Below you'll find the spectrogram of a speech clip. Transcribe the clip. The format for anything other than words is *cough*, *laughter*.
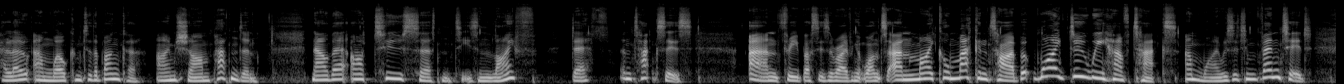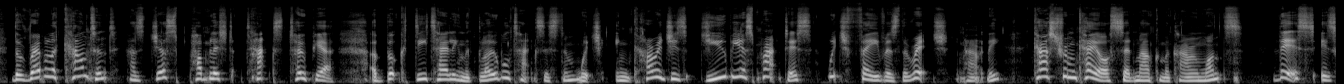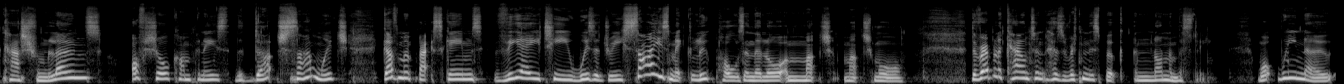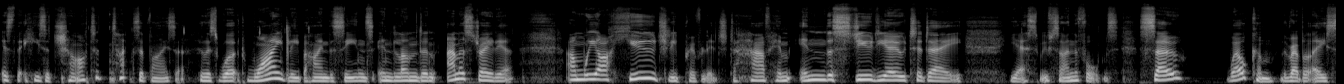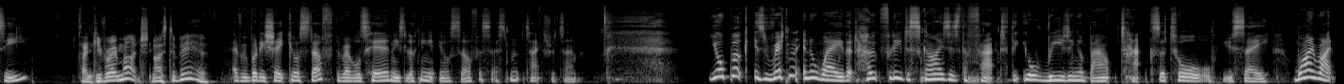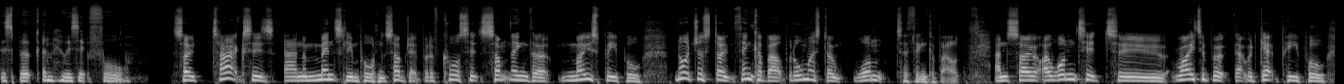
Hello and welcome to The Bunker. I'm Siân Pattenden. Now, there are two certainties in life death and taxes. And three buses arriving at once, and Michael McIntyre. But why do we have tax and why was it invented? The Rebel Accountant has just published Taxtopia, a book detailing the global tax system which encourages dubious practice which favours the rich, apparently. Cash from chaos, said Malcolm McLaren once. This is cash from loans, offshore companies, the Dutch sandwich, government backed schemes, VAT wizardry, seismic loopholes in the law, and much, much more. The Rebel Accountant has written this book anonymously. What we know is that he's a chartered tax advisor who has worked widely behind the scenes in London and Australia, and we are hugely privileged to have him in the studio today. Yes, we've signed the forms. So, welcome, the Rebel AC. Thank you very much. Nice to be here. Everybody shake your stuff. The Rebel's here and he's looking at your self assessment tax return. Your book is written in a way that hopefully disguises the fact that you're reading about tax at all, you say. Why write this book and who is it for? So, tax is an immensely important subject, but of course, it's something that most people not just don't think about, but almost don't want to think about. And so, I wanted to write a book that would get people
